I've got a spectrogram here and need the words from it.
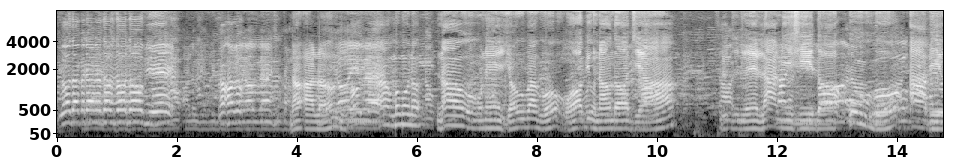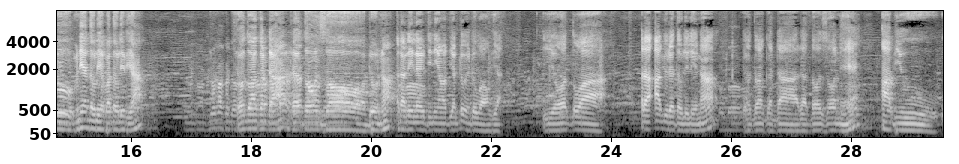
ယောသကရတောသောသောဖြင့်နောက်အာလောနောက်အလုံးမမနောနောက်နဲ့ယောဘကိုဝေါ်ပြုနောင်သောကြောင့် လေလာမည်ရှိသောဥကိုအပြုမနေ့တော့လေပါတော့လေဗျာယောသကရသောသွားကတရတောဇောတို့နော်အဲ့ဒါလေးလည်းဒီနေရာမှာပြန်တွေ့ရင်တို့ပါအောင်ဗျယောသွားအဲ့ဒါအပြုတဲ့တော့လေးလေနော်ယောသွားကတရတောဇောနဲ့အပြု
